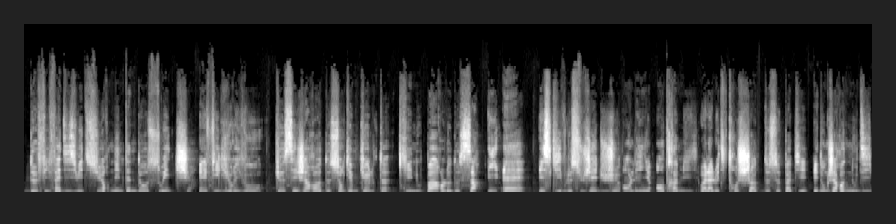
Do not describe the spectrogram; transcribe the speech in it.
de FIFA 18 sur Nintendo Switch. Et figurez-vous que c'est Jarod sur Gamecult qui nous parle de ça. EA esquive le sujet du jeu en ligne entre amis. Voilà le titre choc de ce papier. Et donc Jarod nous dit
